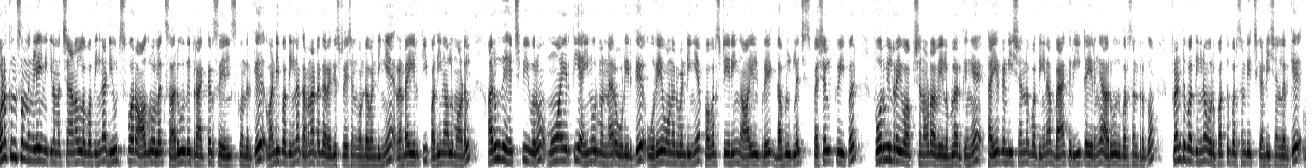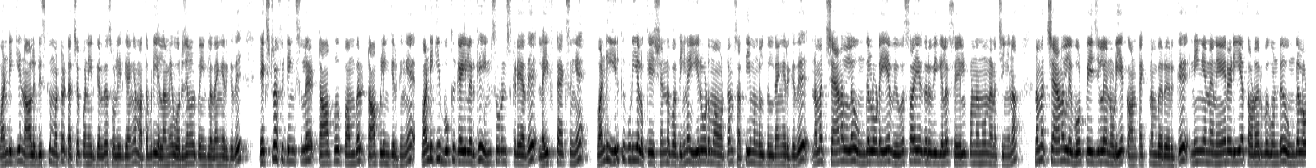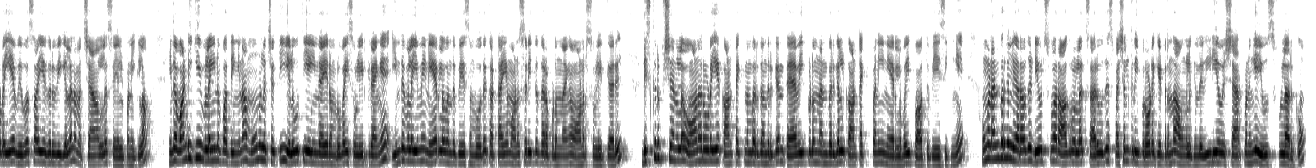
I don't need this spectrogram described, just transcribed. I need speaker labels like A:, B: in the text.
A: வணக்கம் சொந்தங்களே இன்றைக்கி நம்ம சேனலில் பார்த்தீங்கன்னா டியூட்ஸ் ஃபார் ஆக்ரோலக்ஸ் அறுபது டிராக்டர் சேல்ஸ்க்கு வந்திருக்கு. வண்டி பார்த்தீங்கன்னா கர்நாடகா ரெஜிஸ்ட்ரேஷன் கொண்ட வண்டிங்க. ரெண்டாயிரத்தி பதினாலு மாடல் அறுபது ஹெச்பி வரும். மூவாயிரத்தி ஐநூறு மணி நேரம் ஓடிருக்கு ஒரே ஓனர் வண்டிங்க. Power steering oil brake double clutch special creeper four wheel drive ஆப்ஷனோட அவைலபிளாக இருக்குங்க. டயர் கண்டிஷன் பார்த்தீங்கன்னா பேக் ரீ டயருங்க அறுபது பர்சன்ட் இருக்கும். ஃப்ரண்ட் பார்த்தீங்கன்னா ஒரு பத்து பர்சன்டேஜ் கண்டிஷனில் இருக்குது வண்டிக்கு நாலு டிஸ்க் மட்டும் டச்சப் பண்ணியிருக்கிறத சொல்லியிருக்காங்க. மற்றபடி எல்லாமே ஒரு ஒரிஜினல் பெயிண்டில் தாங்க இருக்குது. எக்ஸ்ட்ரா ஃபிட்டிங்ஸில் டாப்பு பம்பர் டாப் லிங்க் இருக்குங்க. வண்டிக்கு புக்கு கையில் இருக்குது இன்சூரன்ஸ் கிடையாது. லைஃப் டேக்ஸுங்க வண்டி இருக்கக்கூடிய லொக்கேஷன்னு பார்த்தீங்கன்னா ஈரோடு மாவட்டம் சத்தியமங்கலத்தில் தாங்க இருக்குது. நம்ம சேனலில் உங்களுடைய விவசாய கருவிகளை சேல் பண்ணணும்னு நினச்சிங்கன்னா நம்ம சேனல் போட் பேஜில் என்னுடைய காண்டாக்ட் நம்பர் இருக்குது நீங்கள் என்ன நேரடியாக தொடர்பு கொண்டு உங்களுடைய விவசாய கருவிகளை நம்ம சேனலில் சேல் பண்ணிக்கலாம். இந்த வண்டிக்கு விலைன்னு பார்த்தீங்கன்னா மூணு லட்சத்தி எழுபத்தி ஐந்தாயிரம் ரூபாய் சொல்லியிருக்கிறாங்க. இந்த விலையுமே நேரில் வந்து பேசும்போது கட்டாயம் அனுசரித்து தரப்படும் தாங்க ஓனர் சொல்லியிருக்காரு. டிஸ்கிரிப்ஷனில் ஓனருடைய காண்டாக்ட் நம்பர் தந்திருக்கேன். தேவைப்படும் நண்பர்கள் காண்டாக்ட் பண்ணி நேரில் போய் பார்த்து பேசிக்கிங்க. உங்கள் நண்பர்கள் யாராவது டியூட்ஸ் ஃபார் ஆக்ரோலக்ஸ் அறுபது ஸ்பெஷல் க்ரீப்பரோட கேட்டிருந்தா அவங்களுக்கு இந்த வீடியோவை ஷேர் பண்ணுங்கள் யூஸ்ஃபுல்லாக இருக்கும்.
